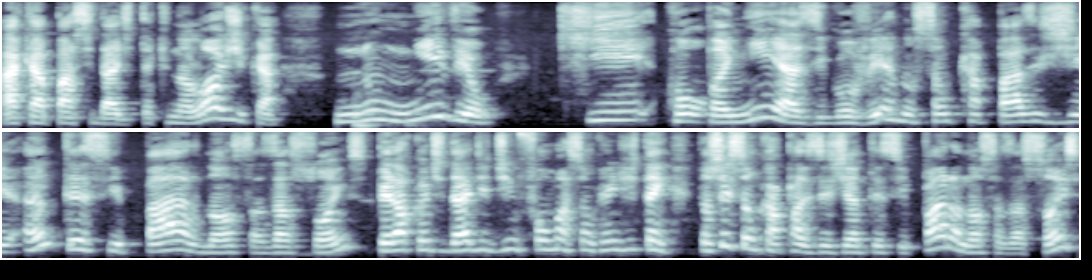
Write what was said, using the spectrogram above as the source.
a capacidade tecnológica num nível que companhias e governos são capazes de antecipar nossas ações pela quantidade de informação que a gente tem. Então, se eles são capazes de antecipar as nossas ações,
